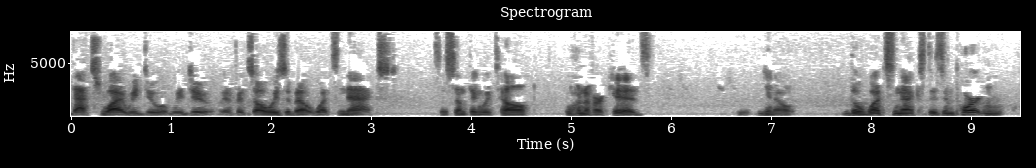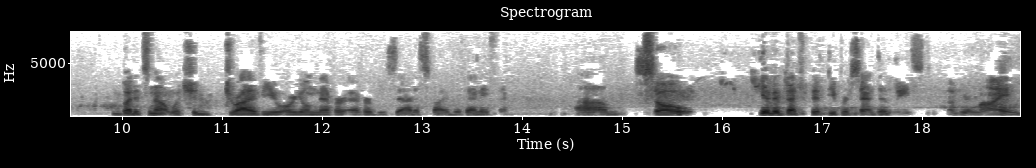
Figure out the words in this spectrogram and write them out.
that's why we do what we do. If it's always about what's next, so something we tell one of our kids, you know, the what's next is important, but it's not what should drive you, or you'll never ever be satisfied with anything. Um, so give it that 50% at least of your mind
